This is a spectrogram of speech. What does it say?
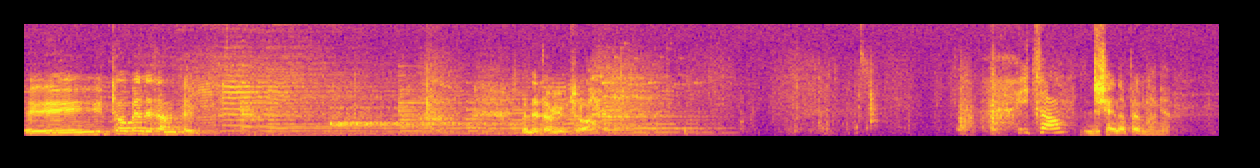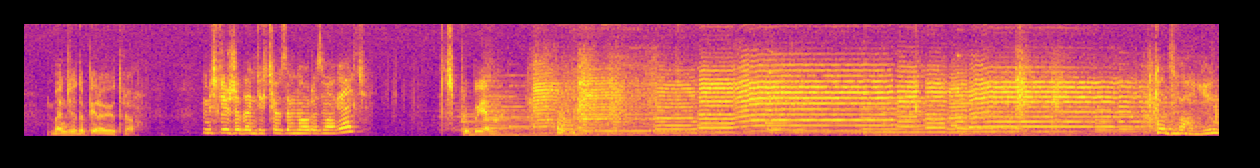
Yy, to będę tam. Yy, będę tam jutro. I co? Dzisiaj na pewno nie. Będzie dopiero jutro. Myślisz, że będzie chciał ze mną rozmawiać? Spróbujemy. Kto dzwonił?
